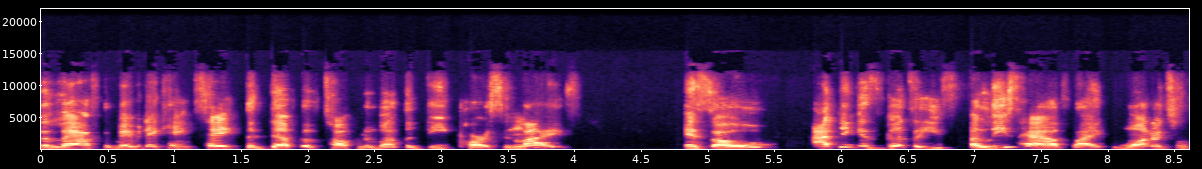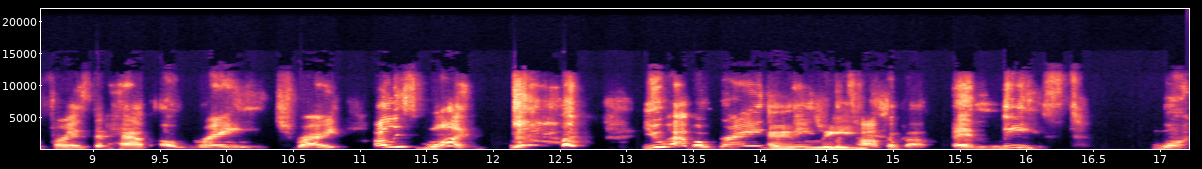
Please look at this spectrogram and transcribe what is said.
The laughter. Maybe they can't take the depth of talking about the deep parts in life. And so I think it's good to at least have like one or two friends that have a range, right? Or at least one. you have a range of at things least. you can talk about. At least one.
